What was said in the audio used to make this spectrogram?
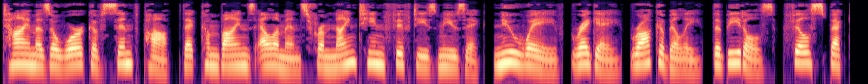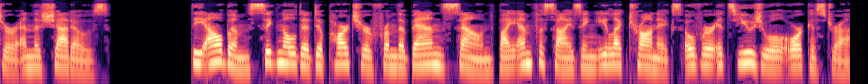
Time is a work of synth pop that combines elements from 1950s music, new wave, reggae, rockabilly, the Beatles, Phil Spector and the Shadows. The album signaled a departure from the band's sound by emphasizing electronics over its usual orchestra.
